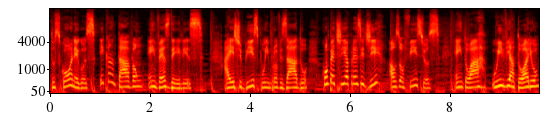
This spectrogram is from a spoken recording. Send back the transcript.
dos cônegos e cantavam em vez deles. A este bispo improvisado competia presidir aos ofícios, entoar o enviatório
